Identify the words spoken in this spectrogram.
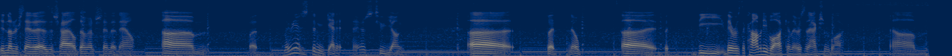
Didn't understand it as a child. Don't understand it now. Um, but maybe I just didn't get it. Maybe I was too young. Uh, but nope. Uh, but the there was the comedy block and there was an action block. Um,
